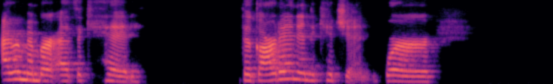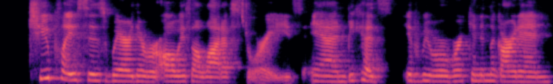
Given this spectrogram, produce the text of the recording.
I remember as a kid, the garden and the kitchen were two places where there were always a lot of stories. And because if we were working in the garden,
